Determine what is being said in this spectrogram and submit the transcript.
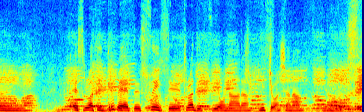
un Es ļoti gribētu sīt tradicionālā mīķošanā. Jā.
